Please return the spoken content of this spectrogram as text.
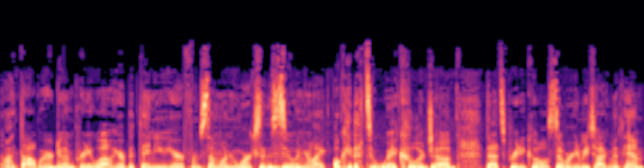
I thought we were doing pretty well here, but then you hear from someone who works at the zoo, and you're like, okay, that's a way cooler job. That's pretty cool. So, we're going to be talking with him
